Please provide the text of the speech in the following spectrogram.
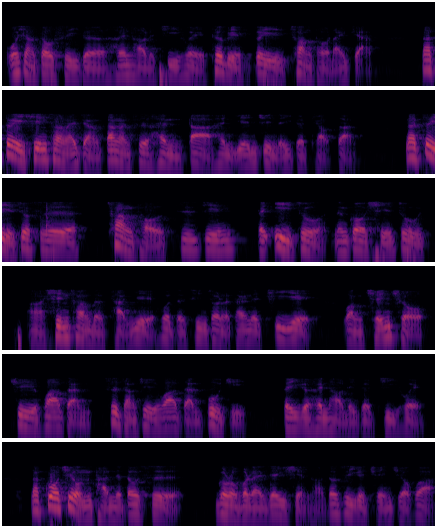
我想都是一个很好的机会。特别对创投来讲，那对新创来讲，当然是很大很严峻的一个挑战。那这也就是创投资金的益助，能够协助啊新创的产业或者新创的台湾的企业往全球去发展市场去发展布局的一个很好的一个机会。那过去我们谈的都是 globalization 哈，都是一个全球化、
